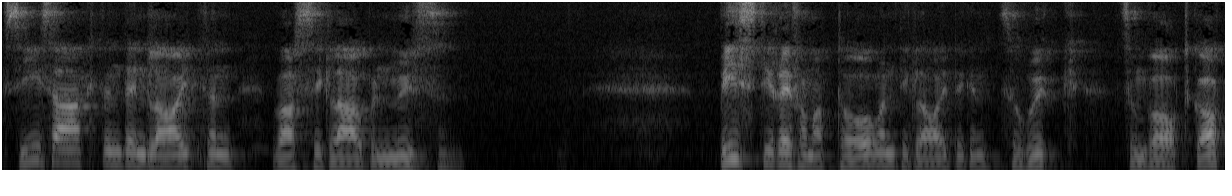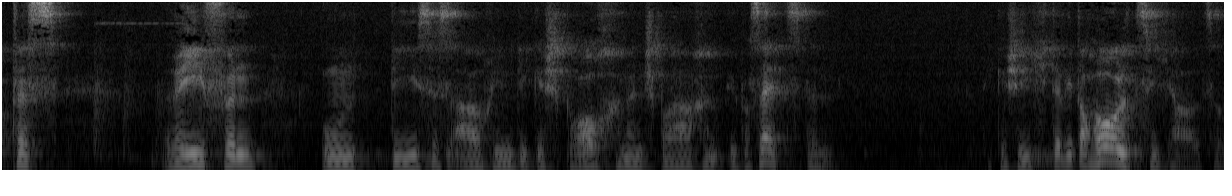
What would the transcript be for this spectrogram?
Sie sagten den Leuten, was sie glauben müssen. Bis die Reformatoren, die Gläubigen, zurück zum Wort Gottes riefen und dieses auch in die gesprochenen Sprachen übersetzten. Die Geschichte wiederholt sich also.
